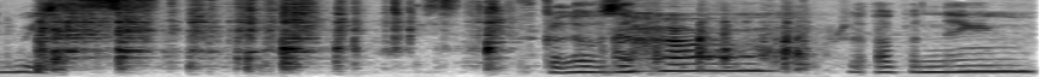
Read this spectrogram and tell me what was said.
And we close the hole, the opening.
